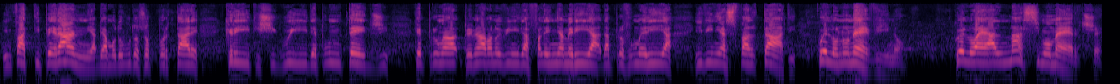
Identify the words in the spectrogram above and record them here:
Infatti per anni abbiamo dovuto sopportare critici, guide, punteggi che premiavano i vini da falegnameria, da profumeria, i vini asfaltati. Quello non è vino, quello è al massimo merce,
